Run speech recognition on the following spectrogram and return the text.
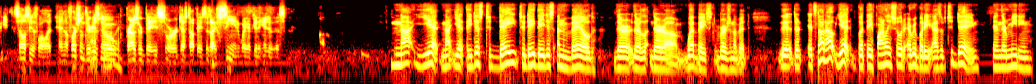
beat the Celsius wallet, and unfortunately, there is Absolutely. no browser-based or desktop-based that I've seen way of getting into this. Not yet, not yet. They just today today they just unveiled their their their um, web-based version of it. They're, they're, it's not out yet, but they finally showed everybody as of today in their meeting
